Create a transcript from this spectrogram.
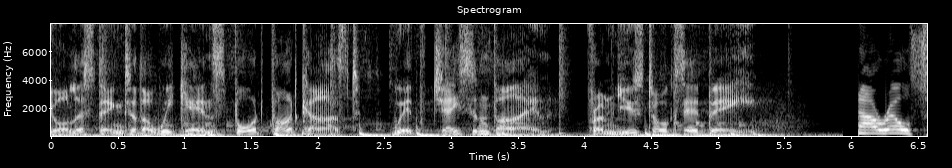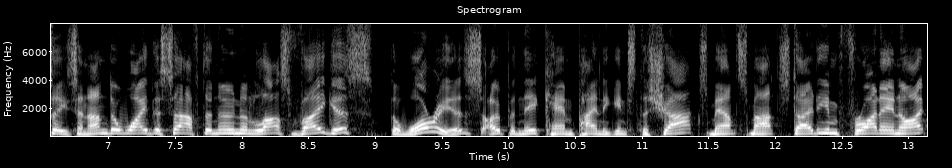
You're listening to the Weekend Sport Podcast with Jason Pine from News Talk ZB. NRL season underway this afternoon in Las Vegas. The Warriors open their campaign against the Sharks, Mount Smart Stadium, Friday night.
